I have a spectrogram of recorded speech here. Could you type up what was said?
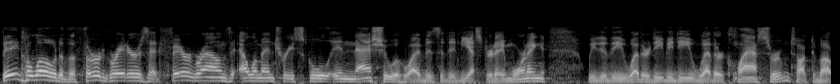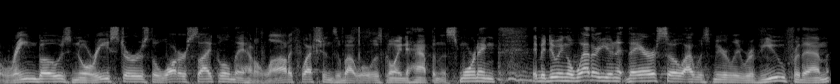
big hello to the third graders at Fairgrounds Elementary School in Nashua, who I visited yesterday morning. We did the Weather DVD Weather Classroom, talked about rainbows, nor'easters, the water cycle, and they had a lot of questions about what was going to happen this morning. They've been doing a weather unit there, so I was merely review for them,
